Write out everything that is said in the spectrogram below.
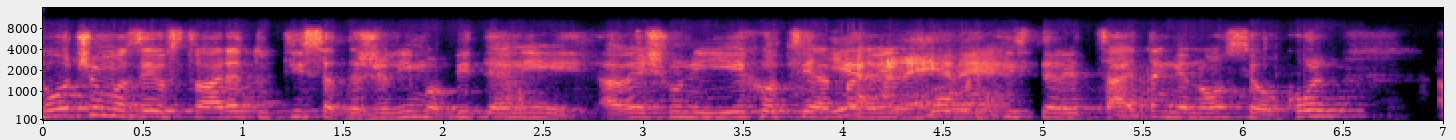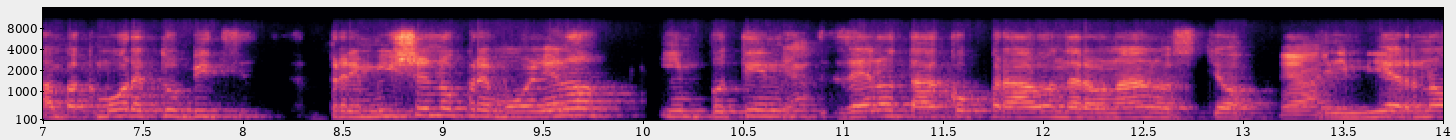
nočemo zdaj ustvarjati vtisa, da želimo biti ja. eni, a veš, oni jehovci ali ja, pa ne vem, kako tiste recajtange nosijo okoli, ampak mora to biti premišljeno, premoljeno in potem ja. z eno tako pravo naravnanostjo, ja. primerno,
